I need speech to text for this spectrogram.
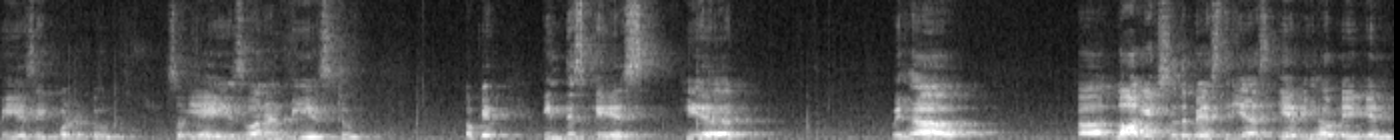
b is equal to 2. So a is 1 and b is 2. Okay. In this case, here we have uh, log x to the base 3 as a we have taken.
